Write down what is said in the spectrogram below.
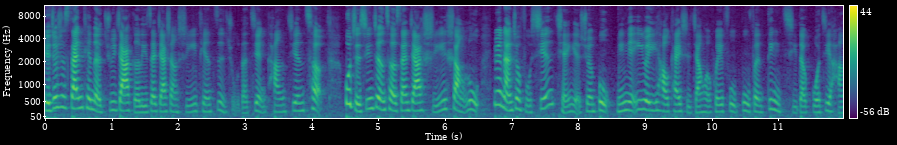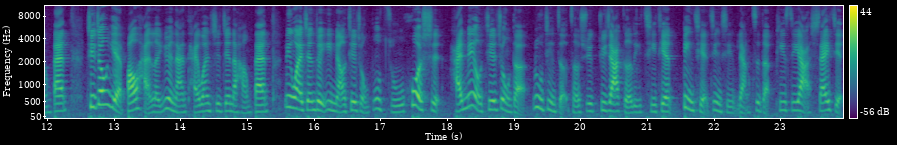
也就是三天的居家隔离，再加上十一天自主的健康监测。不止新政策三加十一上路，越南政府先前也宣布，明年一月一号开始将会恢复部分定期的国际航班，其中也包含了越南台湾之间的航班。另外，针对疫苗接种不足或是还没有接种的入境者，则需居家隔离七天，并且进行两次的 PCR 筛检。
